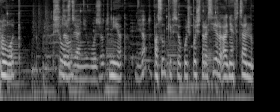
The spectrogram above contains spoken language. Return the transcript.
Вот. Все. Подожди, они возят. Нет. Нет? Посылки все. Поч- Почта России, они официально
